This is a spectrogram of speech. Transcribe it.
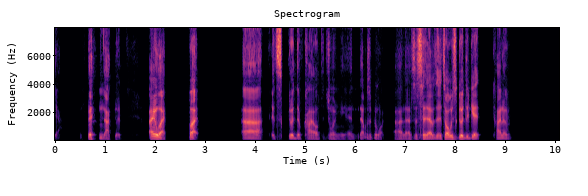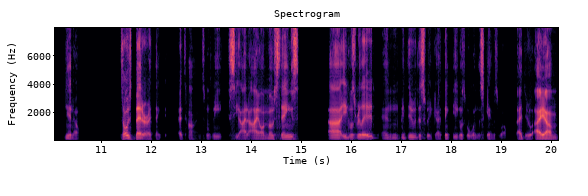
yeah, not good. Anyway, but uh, it's good of Kyle to join me, and that was a good one. Uh, as I said, that was, it's always good to get kind of, you know, it's always better, I think, at times when we see eye to eye on most things, uh, Eagles related, and we do this week. I think the Eagles will win this game as well. I do. I um,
